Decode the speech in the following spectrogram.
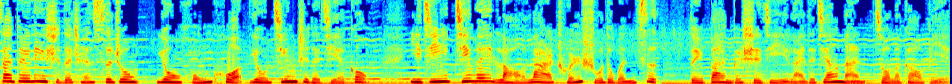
在对历史的沉思中，用宏阔又精致的结构，以及极为老辣纯熟的文字，对半个世纪以来的江南做了告别。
